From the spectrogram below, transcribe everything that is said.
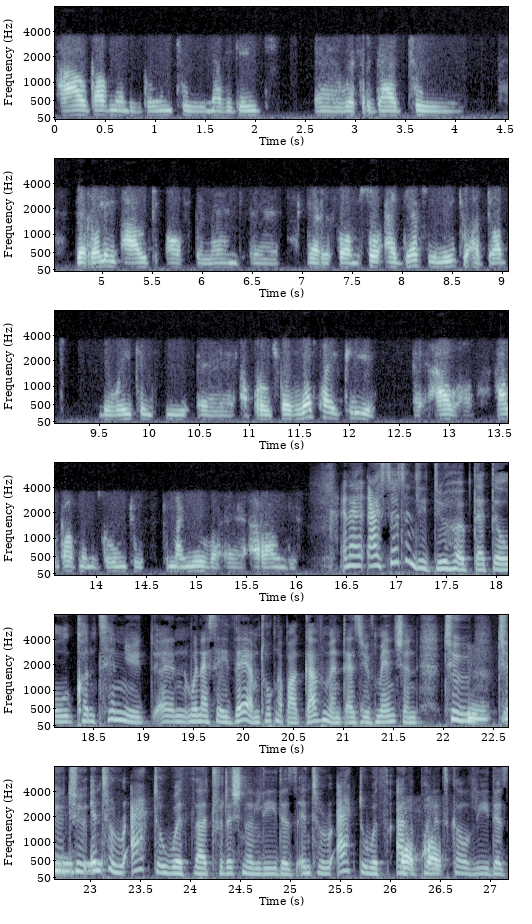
how government is going to navigate uh, with regard to the rolling out of the land uh, reform. So I guess we need to adopt the wait and see uh, approach because it's not quite clear uh, how how government is going to, to maneuver uh, around this. And I, I, certainly do hope that they'll continue. And when I say they, I'm talking about government, as you've mentioned, to mm-hmm. to to interact with uh, traditional leaders, interact with other political leaders,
